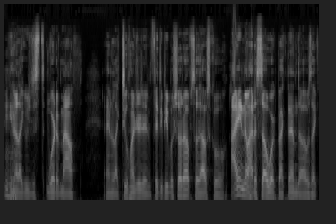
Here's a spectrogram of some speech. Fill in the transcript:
You know, mm-hmm. like we just word of mouth, and like 250 people showed up, so that was cool. I didn't know how to sell work back then, though. I was like,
